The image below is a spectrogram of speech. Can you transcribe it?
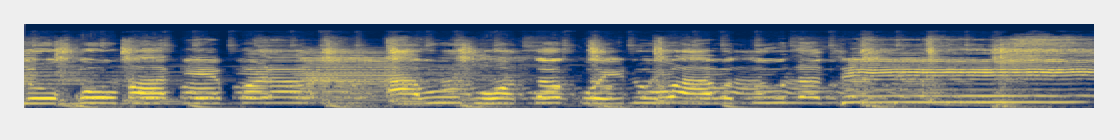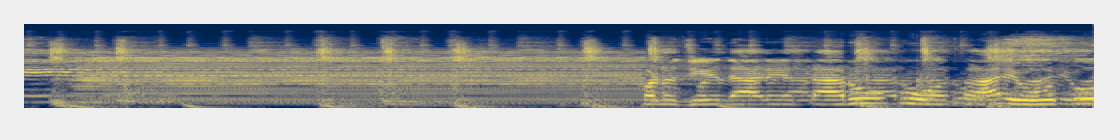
લોકો માગે પણ આવું મોત કોઈનું આવતું નથી. પણ જે દાડે તારું મોત આવ્યું તો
